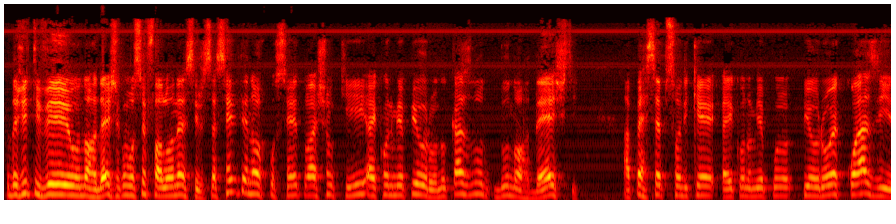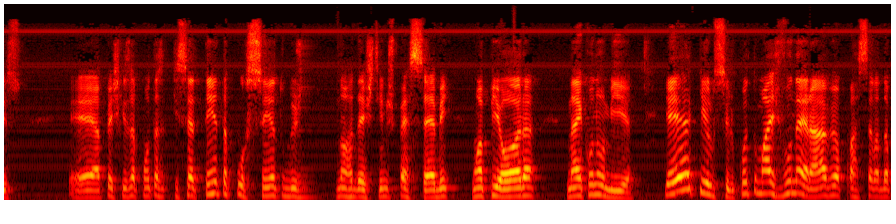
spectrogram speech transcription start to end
Quando a gente vê o Nordeste, como você falou, né, Ciro, 69% acham que a economia piorou. No caso do Nordeste, a percepção de que a economia piorou é quase isso. É, a pesquisa aponta que 70% dos nordestinos percebem uma piora na economia. E aí é aquilo, Ciro, quanto mais vulnerável a parcela da,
